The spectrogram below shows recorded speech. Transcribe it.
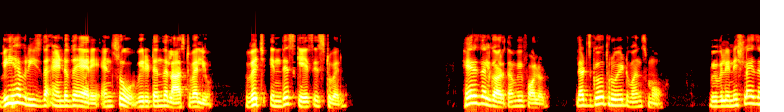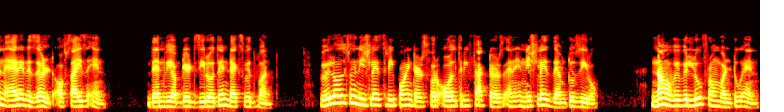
We have reached the end of the array and so we return the last value, which in this case is 12. Here is the algorithm we followed. Let's go through it once more. We will initialize an array result of size n. Then we update 0th index with 1. We will also initialize three pointers for all three factors and initialize them to 0. Now we will loop from 1 to n.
